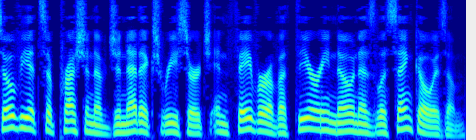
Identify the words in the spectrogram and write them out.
Soviet suppression of genetics research in favor of a theory known as Lysenkoism,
